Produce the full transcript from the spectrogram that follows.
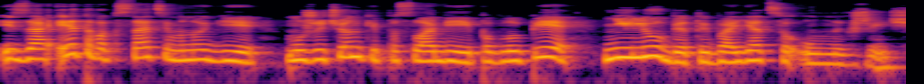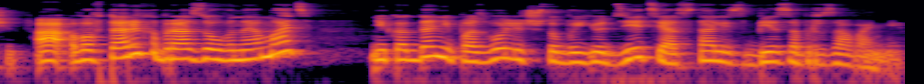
Из-за этого, кстати, многие мужичонки послабее и поглупее не любят и боятся умных женщин. А во-вторых, образованная мать никогда не позволит, чтобы ее дети остались без образования.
